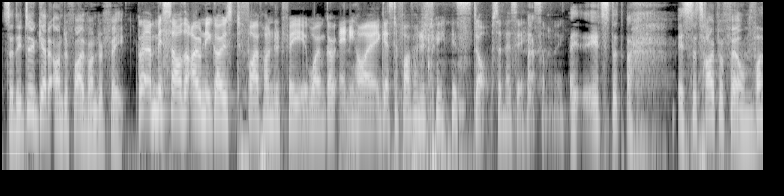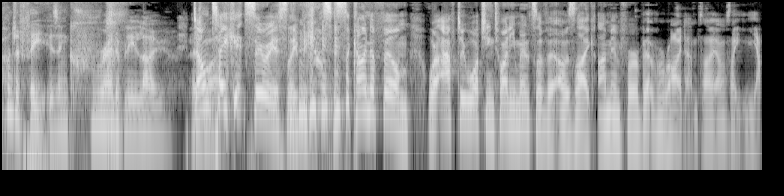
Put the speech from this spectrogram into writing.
So they do get it under 500 feet. But a missile that only goes to 500 feet, it won't go any higher. It gets to 500 feet and it stops unless it hits something. It- It's the, uh, it's the type of film 500 feet is incredibly low. Don't well. take it seriously because it's the kind of film where after watching 20 minutes of it, I was like, I'm in for a bit of a ride. I'm sorry. I was like, yep.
